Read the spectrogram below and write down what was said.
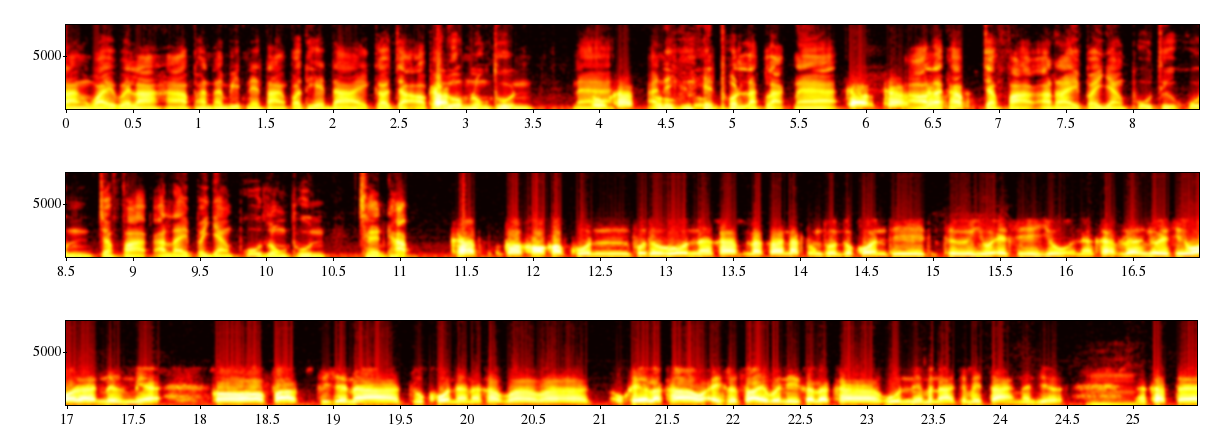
ตังค์ไว้เวลาหาพันธมิตรในต่างประเทศได้ ก็จะเอาไปครับร่วมลงทุนนะถูกครับอันนี้ถูกคือถูกเหตุผลหลักๆ นะฮะครับครับเอาละครับจะฝากอะไรไปยังผู้ถือหุ้น จะฝากอะไรไปยังผู้ลงทุนเชิญครับครับก็ขอขอบคุณผู้ถือหุ้นนะครับ แล้วก็นักลงทุนทุกคนที่ถือ UAC อยู่นะครับ เรื่อง UAC วอลเลนหนึ่งเนี่ย ก็ฝากพิจารณาทุกคนนะครับ ว่าว่าโอเคราคา exercise วันนี้กับราคาหุ้นเนี่ยมันอาจจะไม่ต่างกันเยอะอืม นะครับ แต่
